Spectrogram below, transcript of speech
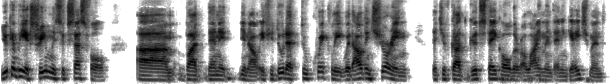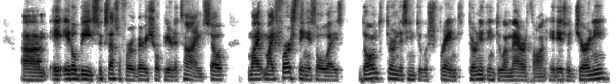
You can be extremely successful, um, but then it, you know, if you do that too quickly without ensuring that you've got good stakeholder alignment and engagement, um, it, will be successful for a very short period of time. So my my first thing is always don't turn this into a sprint. Turn it into a marathon. It is a journey.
